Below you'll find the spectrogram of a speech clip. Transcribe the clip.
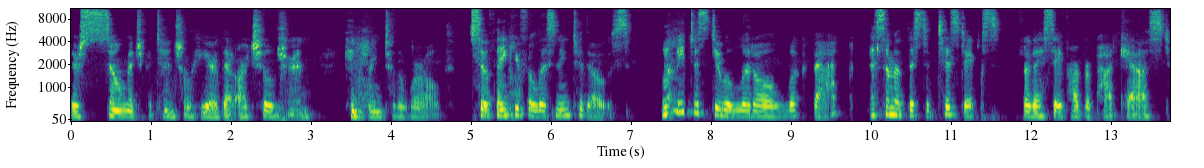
There's so much potential here that our children can bring to the world. So thank you for listening to those. Let me just do a little look back at some of the statistics for the Safe Harbor podcast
